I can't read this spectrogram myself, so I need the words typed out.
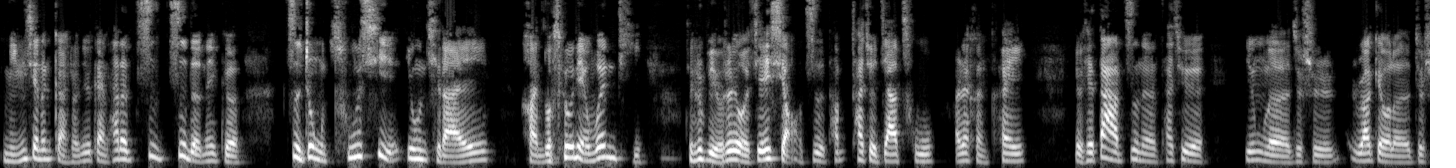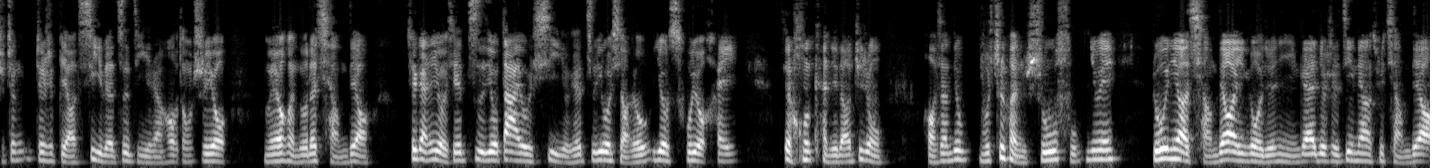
明显的感受，就感觉它的字字的那个字重粗细用起来很多都 有点问题。就是比如说有些小字，它它却加粗，而且很黑；有些大字呢，它却用了就是 regular，就是正就是比较细的字体，然后同时又没有很多的强调，就感觉有些字又大又细，有些字又小又又粗又黑，就让我感觉到这种。好像就不是很舒服，因为如果你要强调一个，我觉得你应该就是尽量去强调；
